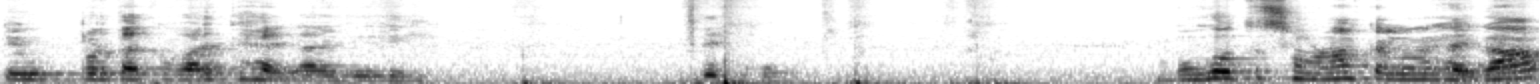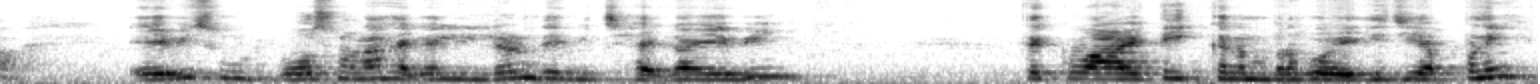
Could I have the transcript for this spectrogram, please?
ਤੇ ਉੱਪਰ ਤੱਕ ਵਰਕ ਹੈਗਾ ਇਹਦੇ ਤੇ ਦੇਖੋ, ਬਹੁਤ ਸੋਹਣਾ ਕਲਰ ਹੈਗਾ। ਇਹ ਵੀ ਸੂਟ ਬਹੁਤ ਸੋਹਣਾ ਹੈਗਾ, ਲੀਲਣ ਦੇ ਵਿੱਚ ਹੈਗਾ ਇਹ ਵੀ। ਤੇ ਕੁਆਲਿਟੀ ਇੱਕ ਨੰਬਰ ਹੋਏਗੀ ਜੀ ਆਪਣੀ।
